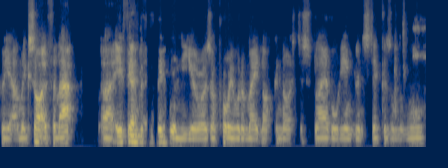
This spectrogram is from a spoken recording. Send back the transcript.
but yeah, I'm excited for that. Uh, if England did win the Euros, I probably would have made like a nice display of all the England stickers on the wall.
